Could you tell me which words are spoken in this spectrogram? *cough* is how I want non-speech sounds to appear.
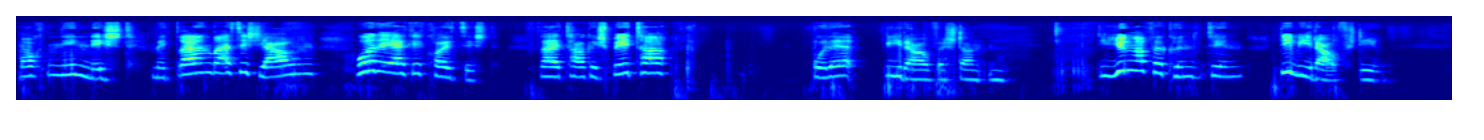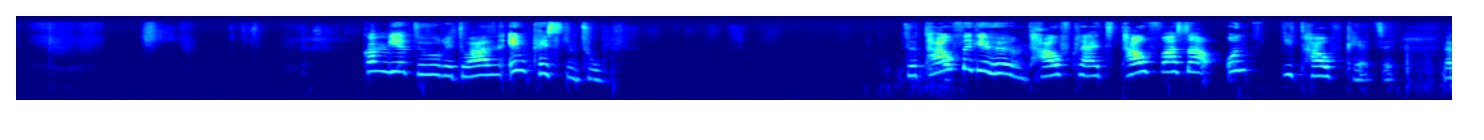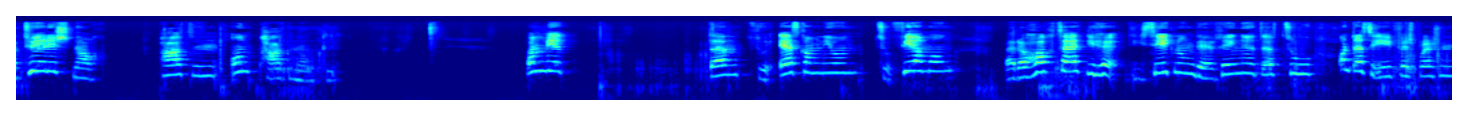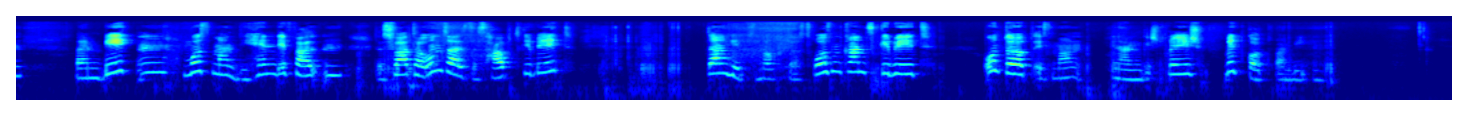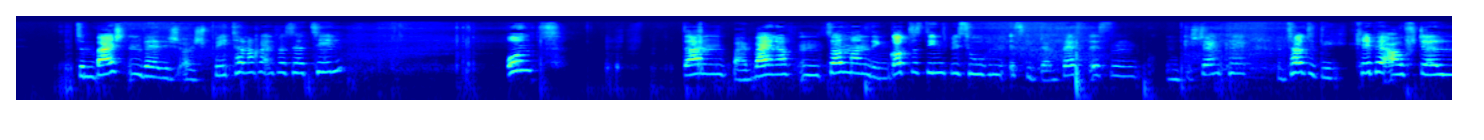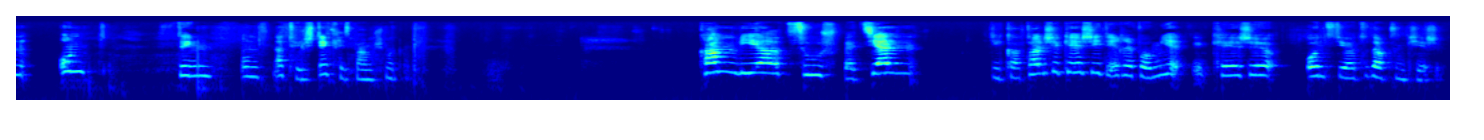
mochten ihn nicht. Mit 33 Jahren wurde er gekreuzigt. Drei Tage später wurde er wieder auferstanden. Die Jünger verkündeten die Wiederaufstehung. Kommen wir zu Ritualen im Christentum. Zur Taufe gehören Taufkleid, Taufwasser und die Taufkerze. Natürlich noch Paten und Patenonkel. Kommen wir dann zur Erstkommunion, zur Firmung, bei der Hochzeit gehört die Segnung der Ringe dazu und das Eheversprechen. Beim Beten muss man die Hände falten. Das Vaterunser ist das Hauptgebet. Dann gibt es noch das Rosenkranzgebet und dort ist man in einem Gespräch mit Gott beim Beten. Zum Beispiel werde ich euch später noch etwas erzählen. Und dann bei Weihnachten soll man den Gottesdienst besuchen. Es gibt ein Festessen und Geschenke. Man sollte die Krippe aufstellen und singen und natürlich den Christbaum schmücken. Kommen wir zu speziellen die katholische Kirche, die reformierte Kirche und die orthodoxen Kirche.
